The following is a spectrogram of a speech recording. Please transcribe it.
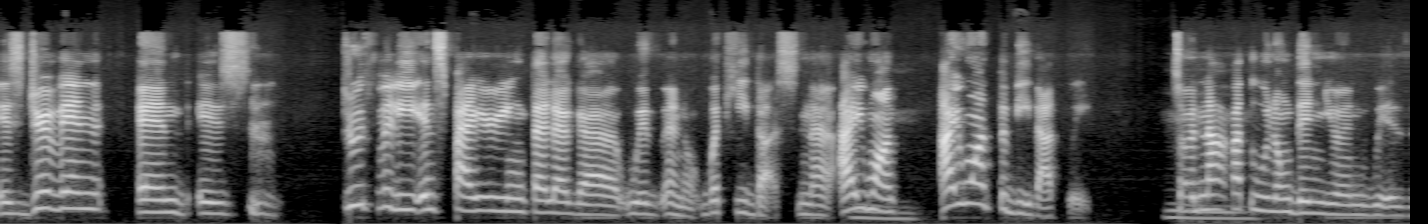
Is driven and is truthfully inspiring talaga with ano what he does na I want I want to be that way. So Mm. nakakatulong din yun with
